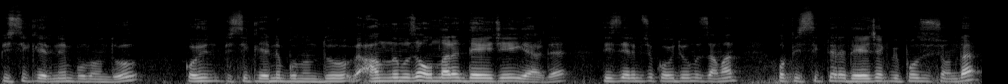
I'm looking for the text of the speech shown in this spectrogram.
pisliklerinin bulunduğu, koyun pisliklerinin bulunduğu ve alnımıza onların değeceği yerde dizlerimizi koyduğumuz zaman o pisliklere değecek bir pozisyonda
